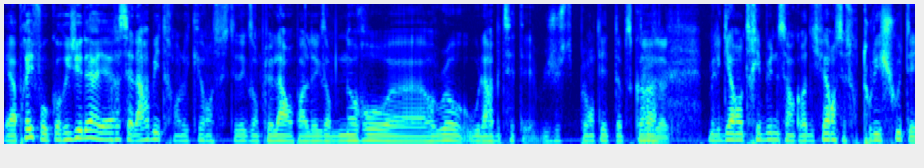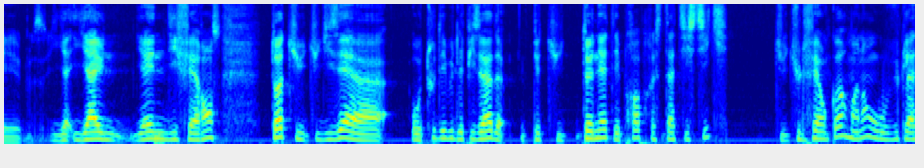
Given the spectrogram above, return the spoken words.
Et après, il faut corriger derrière. Ça, c'est l'arbitre, en l'occurrence. C'était l'exemple-là. On parle de l'exemple de Noro euh, Rowe, où l'arbitre s'était juste planté de top scorer. Exact. Mais le gars en tribune, c'est encore différent. C'est sur tous les shoots. Et il y, a- il y a une- il y a une différence. Toi, tu, tu disais euh, au tout début de l'épisode que tu tenais tes propres statistiques. Tu, tu le fais encore maintenant ou vu que la,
